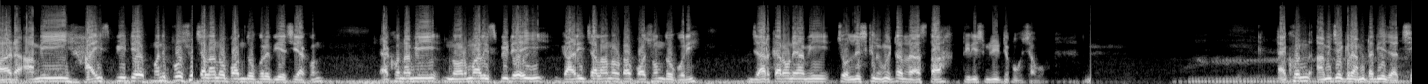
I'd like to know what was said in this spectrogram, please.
আর আমি হাই স্পিডে মানে প্রচুর চালানো বন্ধ করে দিয়েছি এখন। এখন আমি নর্মাল স্পিডেই গাড়ি চালানোটা পছন্দ করি, যার কারণে আমি চল্লিশ কিলোমিটার রাস্তা তিরিশ মিনিটে পৌঁছাবো। এখন আমি যে গ্রামটা দিয়ে যাচ্ছি,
